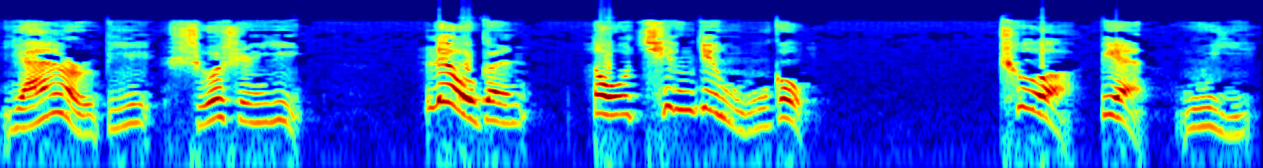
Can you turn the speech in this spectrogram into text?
眼耳鼻舌身意，六根都清净无垢，彻遍无疑。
